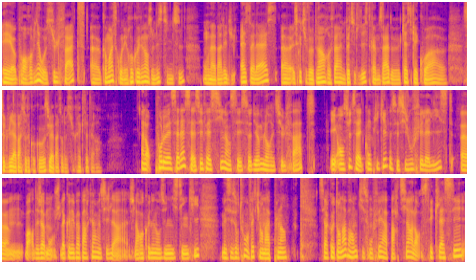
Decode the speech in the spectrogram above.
Et euh, pour en revenir aux sulfates, euh, comment est-ce qu'on les reconnaît dans une listing key On a parlé du SLS. Euh, est-ce que tu veux bien refaire une petite liste comme ça de qu'est-ce qu'est quoi Celui à partir de coco, celui à partir de sucre, etc. Alors pour le SLS, c'est assez facile. Hein, c'est sodium laureth sulfate. Et ensuite, ça va être compliqué parce que si je vous fais la liste, euh, bon, déjà, bon, je la connais pas par cœur, mais si je la, je la reconnais dans une listing key, mais c'est surtout en fait qu'il y en a plein. C'est-à-dire que tu en as par exemple qui sont faits à partir, alors c'est classé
